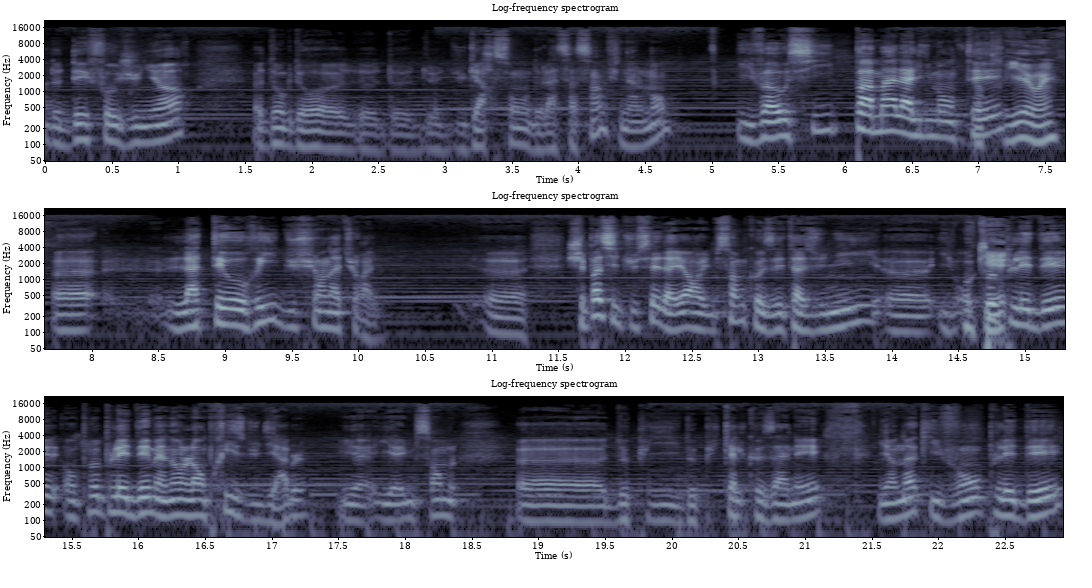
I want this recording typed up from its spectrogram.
de Defoe Junior, donc du garçon de l'assassin finalement, il va aussi pas mal alimenter la théorie du surnaturel. Euh, je sais pas si tu sais d'ailleurs, il me semble qu'aux États-Unis, euh, on, peut plaider, on peut plaider maintenant l'emprise du diable. Il il, me semble, euh, depuis, depuis quelques années, il y en a qui vont plaider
